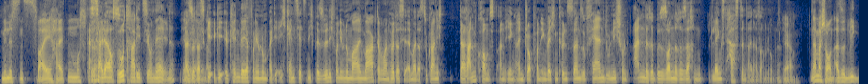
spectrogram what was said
mindestens zwei halten musste. Das ist halt auch so traditionell, ne? Ja, also ja, das genau. ge- ge- kennen wir ja von dem, ich kenne es jetzt nicht persönlich von dem normalen Markt, aber man hört das ja immer, dass du gar nicht da rankommst an irgendeinen Drop von irgendwelchen Künstlern, sofern du nicht schon andere besondere Sachen längst hast in deiner Sammlung. Ne? Ja. Na, mal schauen. Also wie,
